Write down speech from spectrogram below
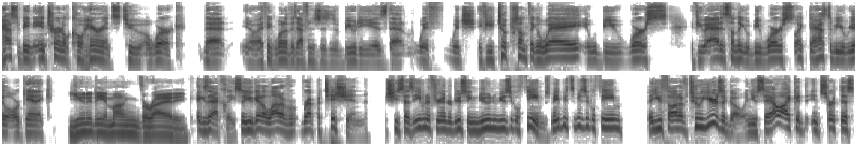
has to be an internal coherence to a work that, you know, I think one of the definitions of beauty is that with which if you took something away, it would be worse. If you added something, it would be worse. Like there has to be real organic unity among variety. Exactly. So you get a lot of repetition. She says, even if you're introducing new musical themes, maybe it's a musical theme that you thought of two years ago and you say, Oh, I could insert this,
